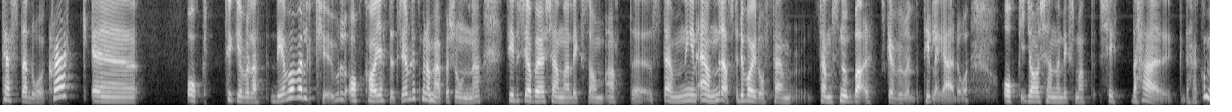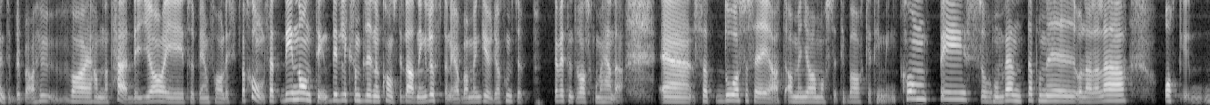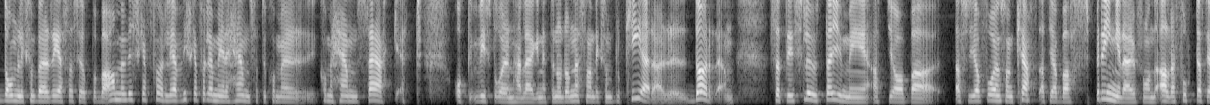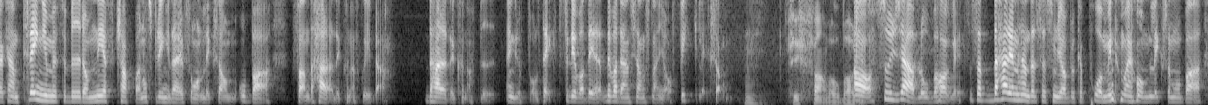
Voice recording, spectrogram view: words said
testar då crack eh, och tycker jag väl att det var väl kul och har jättetrevligt med de här personerna tills jag börjar känna liksom att eh, stämningen ändras. För det var ju då fem, fem snubbar, ska vi väl tillägga här då. Och jag känner liksom att shit, det här, det här kommer inte bli bra. Hur, var har jag hamnat här? Jag är typ i en farlig situation. För att det är någonting, det liksom blir en konstig laddning i luften och jag bara, men gud, jag kommer typ, jag vet inte vad som kommer hända. Eh, så att då så säger jag att ja, men jag måste tillbaka till min kompis och hon väntar på mig och la la la. Och de liksom börjar resa sig upp och bara, ah, men vi ska följa, vi ska följa med dig hem så att du kommer, kommer hem säkert. Och vi står i den här lägenheten och de nästan liksom blockerar dörren. Så att det slutar ju med att jag bara, alltså jag får en sån kraft att jag bara springer därifrån det allra fortaste jag kan. Tränger mig förbi dem nerför trappan och springer därifrån liksom. Och bara, fan det här hade kunnat gå illa. Det här hade kunnat bli en gruppvåldtäkt. För det var, det, det var den känslan jag fick liksom. Mm. Fy fan vad obehagligt. Ja, så jävla obehagligt. Så att det här är en händelse som jag brukar påminna mig om liksom och bara,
